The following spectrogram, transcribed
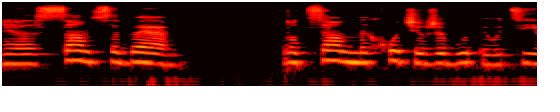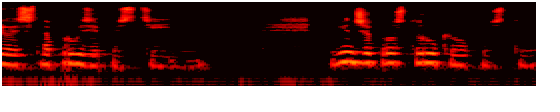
е, сам себе, от сам не хоче вже бути у цій ось напрузі постійній. Він же просто руки опустив.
